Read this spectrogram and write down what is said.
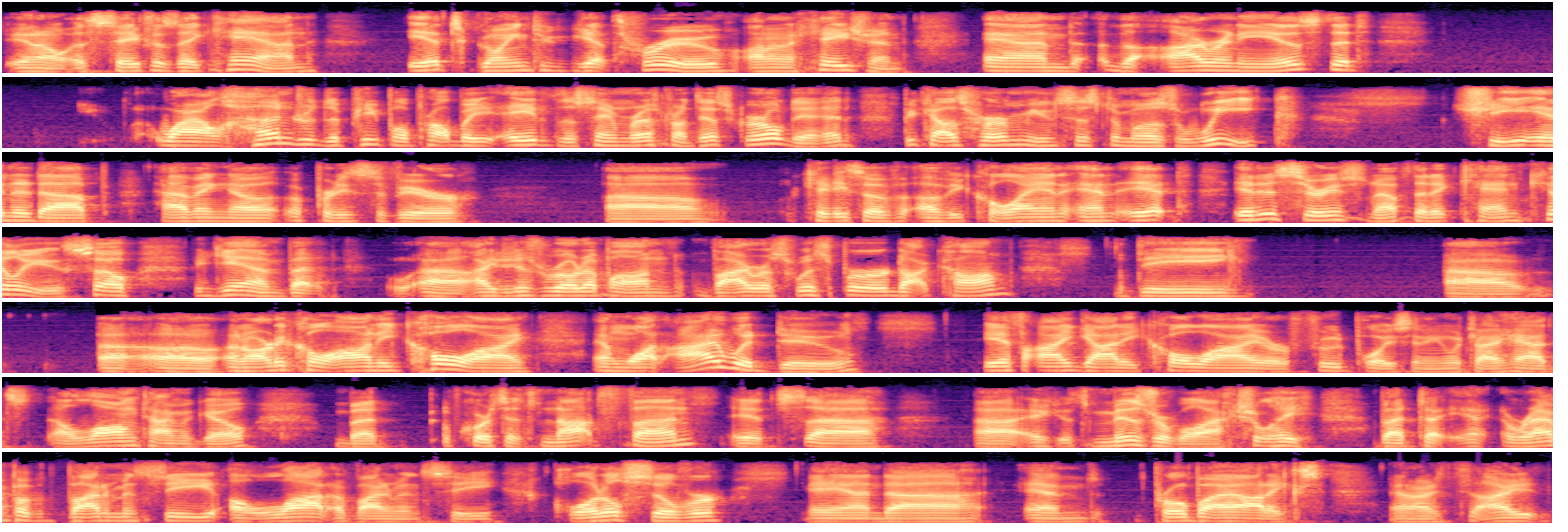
you know as safe as they can, it's going to get through on an occasion. And the irony is that while hundreds of people probably ate at the same restaurant this girl did, because her immune system was weak, she ended up having a, a pretty severe uh, case of, of E. coli, and, and it it is serious enough that it can kill you. So again, but uh, I just wrote up on viruswhisperer.com the uh, uh, uh, an article on E. coli and what I would do if I got E. coli or food poisoning, which I had a long time ago. But of course, it's not fun. It's uh, uh, it's miserable actually. But uh, ramp up vitamin C, a lot of vitamin C, colloidal silver, and uh, and probiotics. And I, I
